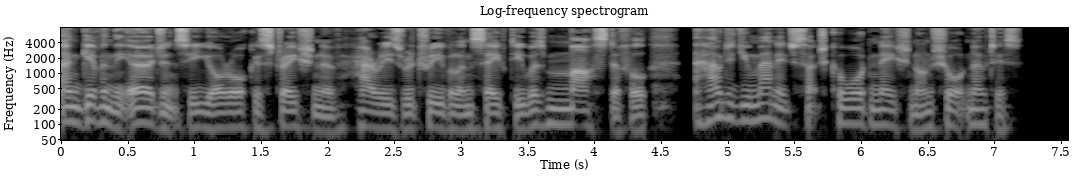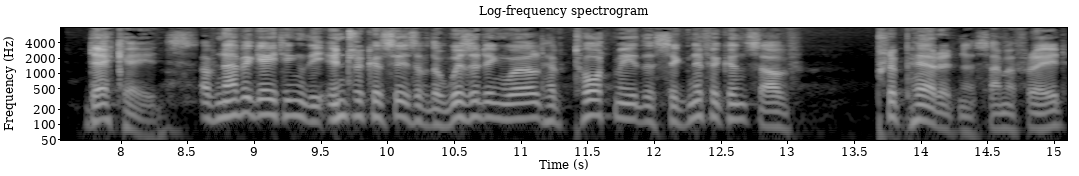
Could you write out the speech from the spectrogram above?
And given the urgency, your orchestration of Harry's retrieval and safety was masterful. How did you manage such coordination on short notice? Decades of navigating the intricacies of the wizarding world have taught me the significance of preparedness, I'm afraid,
